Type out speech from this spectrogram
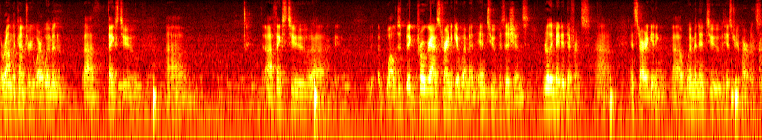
around the country, where women, uh, thanks to um, uh, thanks to well, just big programs trying to get women into positions really made a difference and started getting women into history departments.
